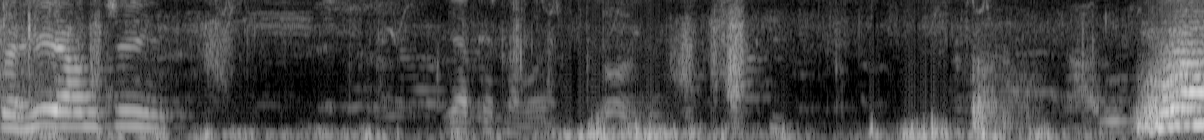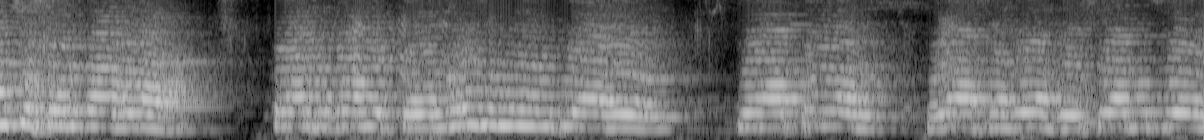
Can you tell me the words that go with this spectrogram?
तर ही आमची आमच्या सरकारला त्या ठिकाणी विनंती आहे. की आपण या सगळ्या देशांचे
